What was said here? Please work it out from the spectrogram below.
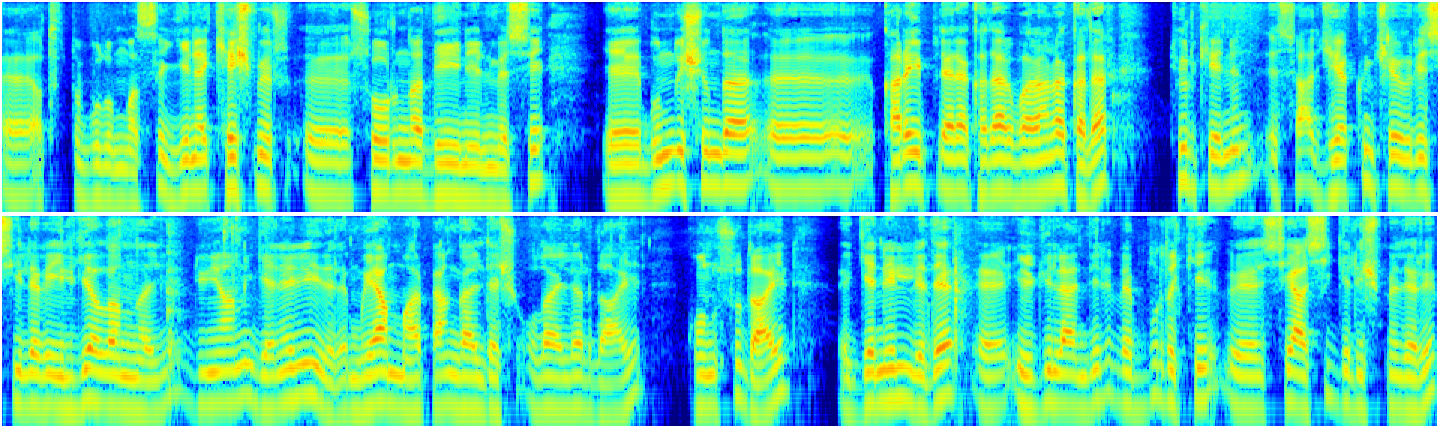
e, atıfta bulunması, yine Keşmir e, sorununa değinilmesi, E, bunun dışında e, Karayiplere kadar varana kadar Türkiye'nin e, sadece yakın çevresiyle ve ilgi alanlarıyla dünyanın geneliyle de Myanmar, Bangladeş olayları dahil, konusu dahil e, geneliyle de e, ilgilendiğini ve buradaki e, siyasi gelişmeleri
